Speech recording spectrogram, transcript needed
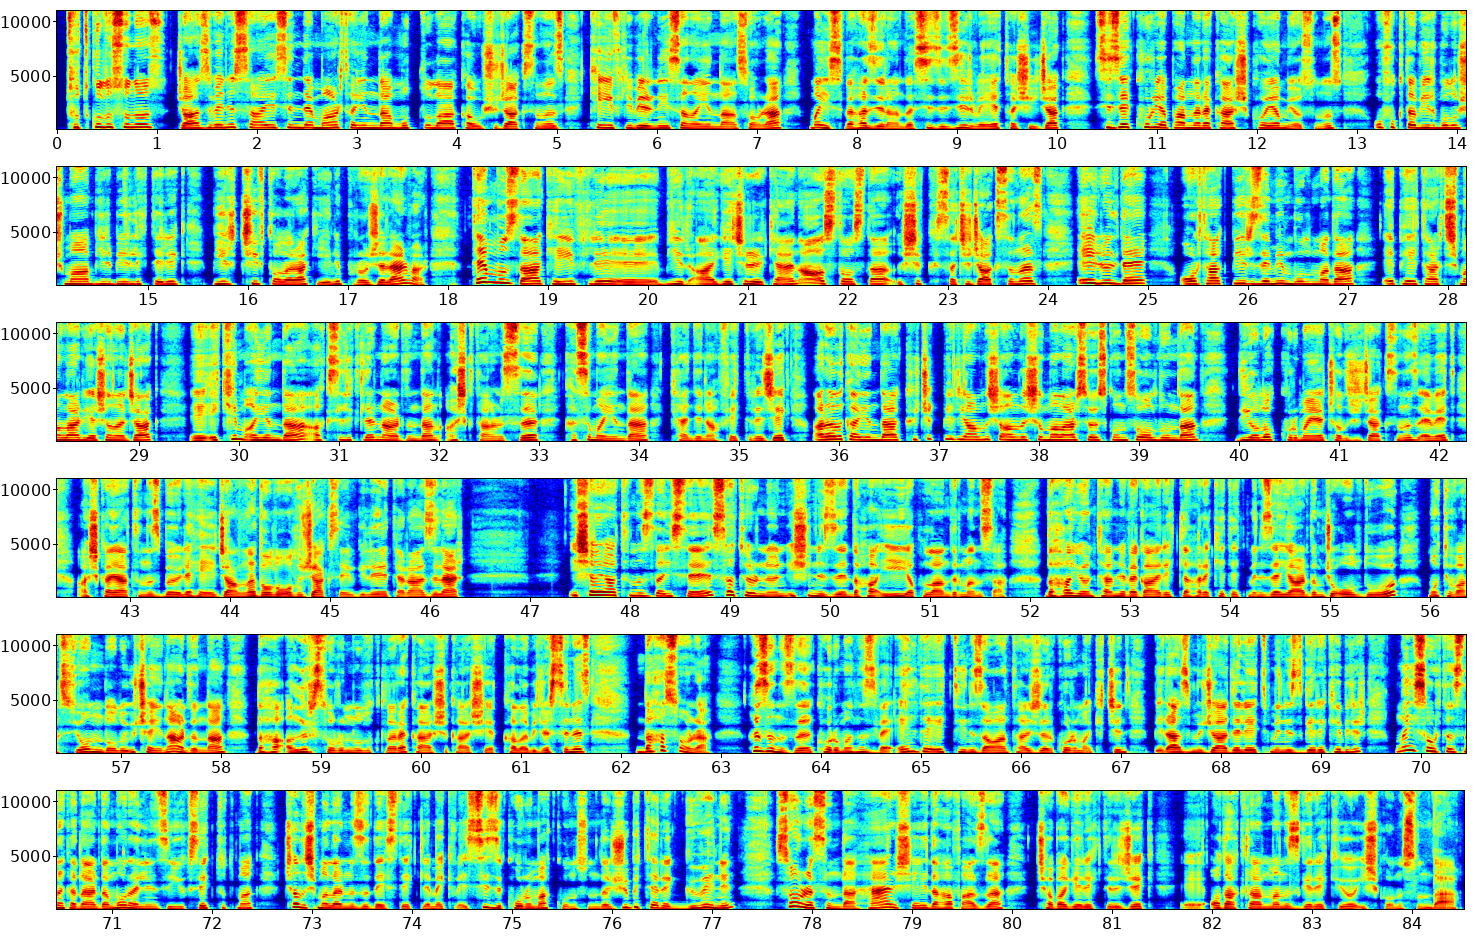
tutkulusunuz Cazibeniz sayesinde Mart ayında mutluluğa kavuşacaksınız. Keyifli bir Nisan ayından sonra Mayıs ve Haziran'da sizi zirveye taşıyacak. Size kur yapanlara karşı koyamıyorsunuz. Ufukta bir buluşma, bir birliktelik, bir çift olarak yeni projeler var. Temmuz'da keyifli bir ay geçirirken Ağustos'ta ışık saçacaksınız. Eylül'de ortak bir zemin bulmada epey tartışmalar yaşanacak. Ekim ayında aksilik aksiliklerin ardından aşk tanrısı Kasım ayında kendini affettirecek. Aralık ayında küçük bir yanlış anlaşılmalar söz konusu olduğundan diyalog kurmaya çalışacaksınız. Evet, aşk hayatınız böyle heyecanla dolu olacak sevgili teraziler. İş hayatınızda ise Satürn'ün işinizi daha iyi yapılandırmanıza, daha yöntemli ve gayretli hareket etmenize yardımcı olduğu motivasyon dolu 3 ayın ardından daha ağır sorumluluklara karşı karşıya kalabilirsiniz. Daha sonra Hızınızı korumanız ve elde ettiğiniz avantajları korumak için biraz mücadele etmeniz gerekebilir. Mayıs ortasına kadar da moralinizi yüksek tutmak, çalışmalarınızı desteklemek ve sizi korumak konusunda Jüpiter'e güvenin. Sonrasında her şey daha fazla çaba gerektirecek. E, odaklanmanız gerekiyor iş konusunda.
